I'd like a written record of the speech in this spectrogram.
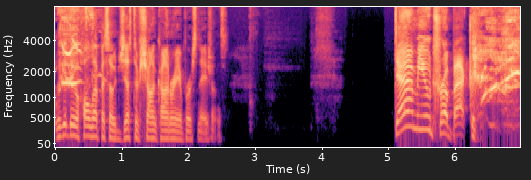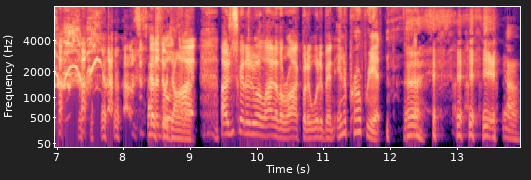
we could do a whole episode just of Sean Connery impersonations. Damn you, Trebek! I was just gonna do a Donna. line. I was just gonna do a line of the Rock, but it would have been inappropriate. yeah.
